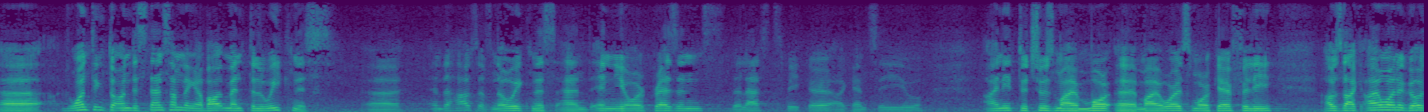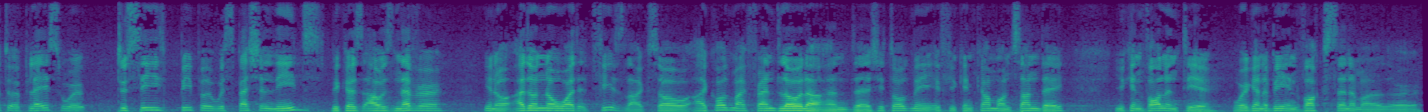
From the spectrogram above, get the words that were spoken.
uh, wanting to understand something about mental weakness. Uh, in the house of no weakness and in your presence, the last speaker, I can see you. I need to choose my more uh, my words more carefully. I was like, I want to go to a place where to see people with special needs because I was never, you know, I don't know what it feels like. So I called my friend Lola and uh, she told me if you can come on Sunday, you can volunteer. We're going to be in Vox Cinema or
